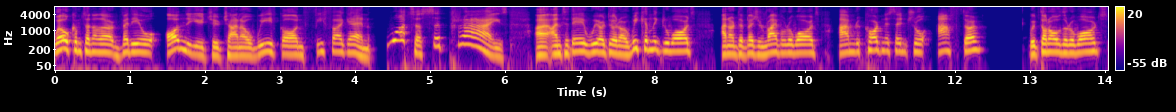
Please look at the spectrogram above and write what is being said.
Welcome to another video on the YouTube channel. We've gone FIFA again. What a surprise! Uh, and today we are doing our Weekend League rewards and our Division Rival rewards. I'm recording this intro after we've done all the rewards.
